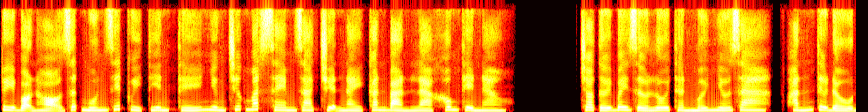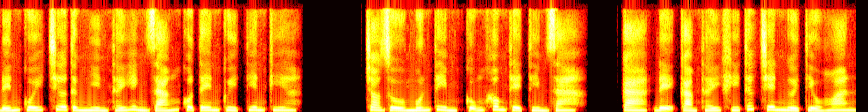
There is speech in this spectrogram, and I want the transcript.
Tuy bọn họ rất muốn giết quỷ tiên thế nhưng trước mắt xem ra chuyện này căn bản là không thể nào. Cho tới bây giờ lôi thần mới nhớ ra, hắn từ đầu đến cuối chưa từng nhìn thấy hình dáng của tên quỷ tiên kia. Cho dù muốn tìm cũng không thể tìm ra. Ca, đệ cảm thấy khí thức trên người tiểu hoan.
